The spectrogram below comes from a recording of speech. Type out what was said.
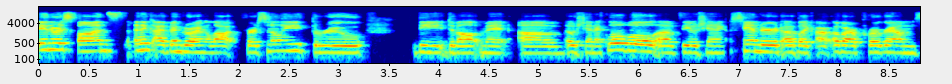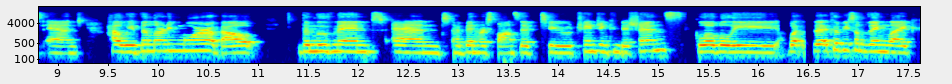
in response, I think I've been growing a lot personally through the development of Oceanic Global, of the Oceanic Standard, of like our, of our programs, and how we've been learning more about the movement and have been responsive to changing conditions globally. What that could be something like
